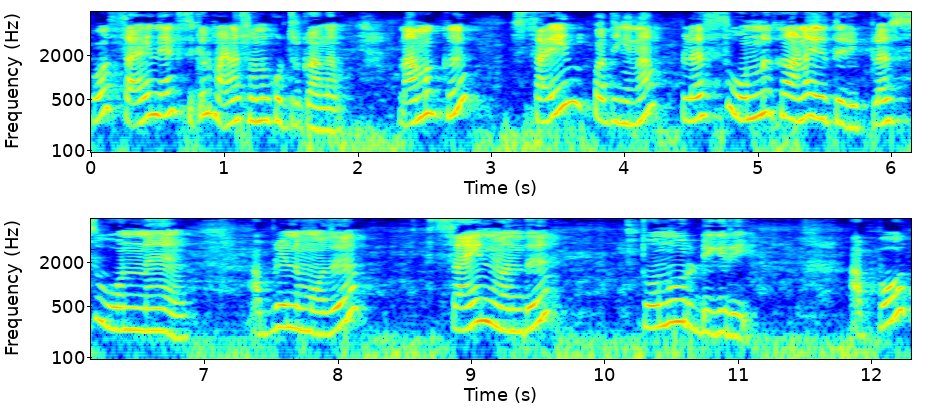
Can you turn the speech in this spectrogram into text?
இப்போது சைன் எக்ஸ் சிக்கல் மைனஸ் ஒன்று கொடுத்துருக்காங்க. நமக்கு சைன் பார்த்திங்கன்னா ப்ளஸ் ஒன்றுக்கான இது தெரியும். ப்ளஸ் ஒன்று அப்படின்னும் போது சைன் வந்து தொண்ணூறு டிகிரி அப்போது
